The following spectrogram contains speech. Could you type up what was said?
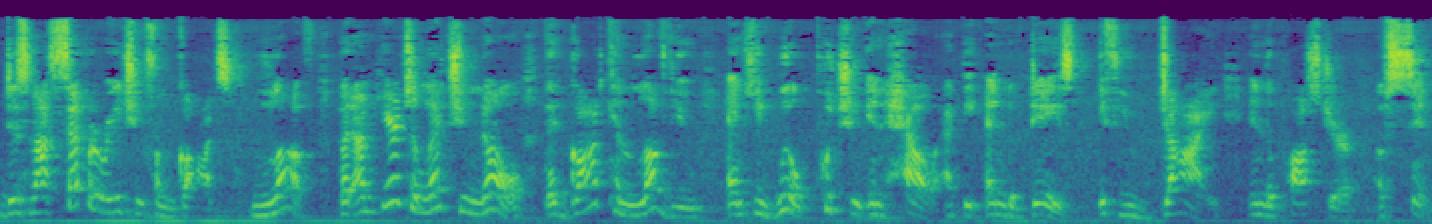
does not separate you from God's love, but I'm here to let you know that God can love you and he will put you in hell at the end of days if you die in the posture of sin.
